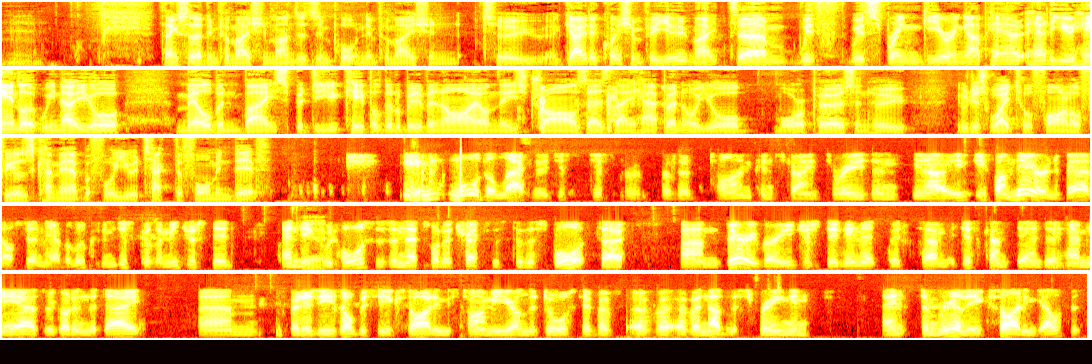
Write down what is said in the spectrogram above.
Mm. Thanks for that information, Muns. It's important information too. Gate, a question for you, mate. Um, with with spring gearing up, how how do you handle it? We know you're Melbourne based, but do you keep a little bit of an eye on these trials as they happen, or you're more a person who you'll just wait till final fields come out before you attack the form in depth? Yeah, more the latter, just just for, for the time constraints reason. You know, if, if I'm there and about, I'll certainly have a look at them just because I'm interested, and they're Yeah. good horses, and that's what attracts us to the sport. So, um, very very interested in it, but um, it just comes down to how many hours we've got in the day. Um, but it is obviously exciting this time of year on the doorstep of, of, of another spring, and and some really exciting gallopers.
